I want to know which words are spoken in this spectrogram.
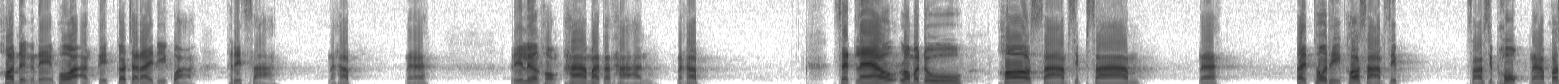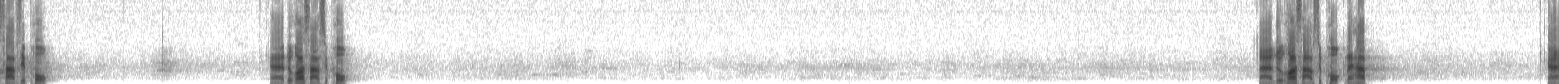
ข้อหนึ่งนั่นเอง เพราะว่าอังกฤษก็จะได้ดีกว่าคณิตศาสตร์นะครับนะอันเรื่องของค่ามาตรฐานนะครับ เสร็จแล้วเรามาดูข้อ 33นะไอ้โทษทีข้อ 30 36 นะครับ ข้อ 36อ่าดูข้อ 36 ดูข้อ 36 นะครับอ่า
